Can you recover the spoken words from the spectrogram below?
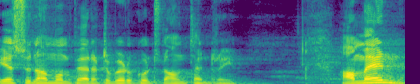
యేసునామం పేరట వేడుకుంటున్నాం తండ్రి. ఆమెన్.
